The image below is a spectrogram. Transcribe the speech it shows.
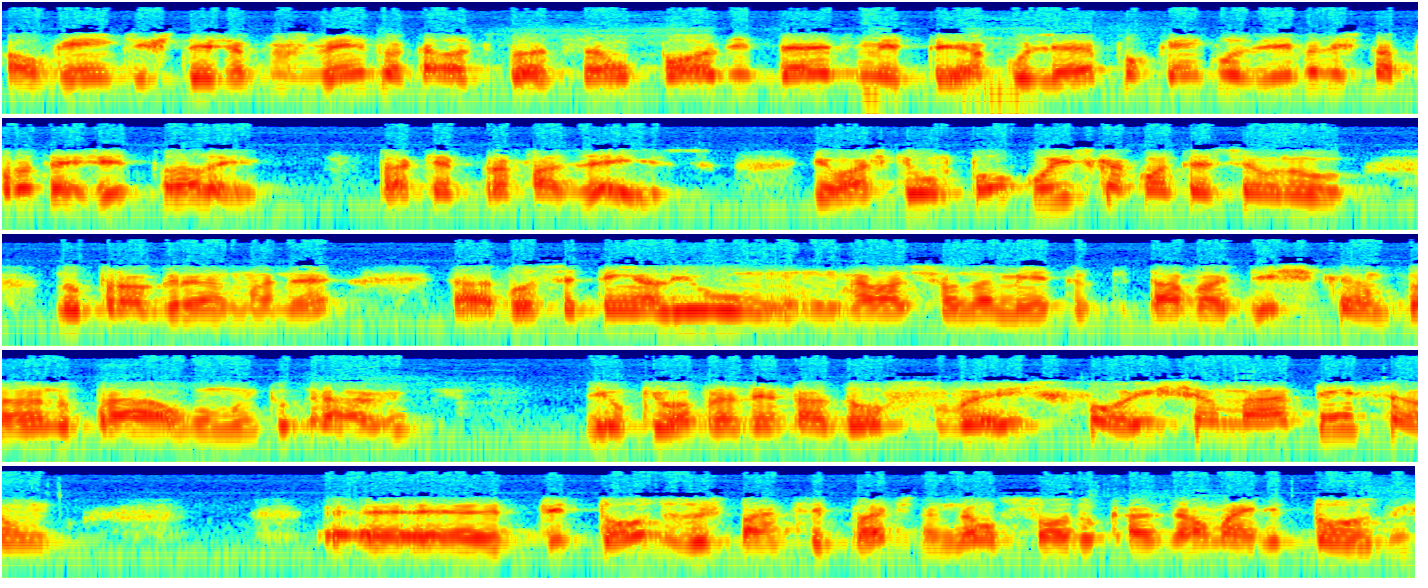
alguém que esteja vendo aquela situação pode e deve meter a colher, porque inclusive ele está protegido pela lei para fazer isso. Eu acho que um pouco isso que aconteceu no, no programa, né? Ah, você tem ali um, relacionamento que estava descambando para algo muito grave, e o que o apresentador fez foi chamar a atenção é, é, de todos os participantes, né? não só do casal, mas de todos,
